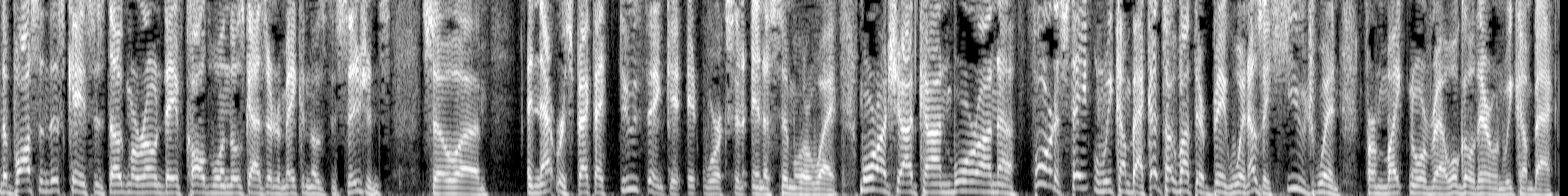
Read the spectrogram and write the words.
The boss in this case is Doug Marrone, Dave Caldwell, and those guys that are making those decisions. So, uh, in that respect, I do think it, it works in, in a similar way. More on Shad Khan, more on uh, Florida State when we come back. Got to talk about their big win. That was a huge win for Mike Norvell. We'll go there when we come back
